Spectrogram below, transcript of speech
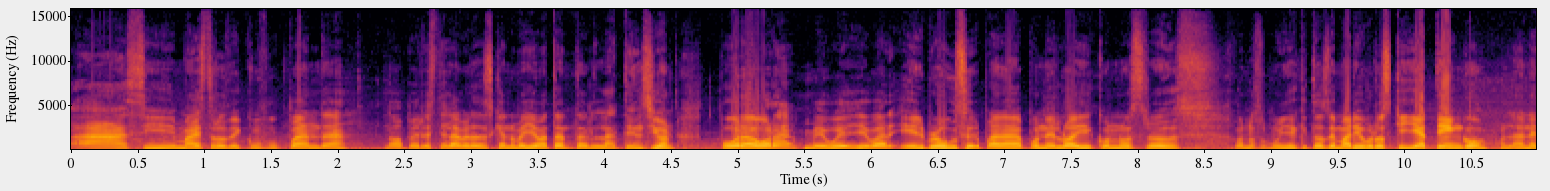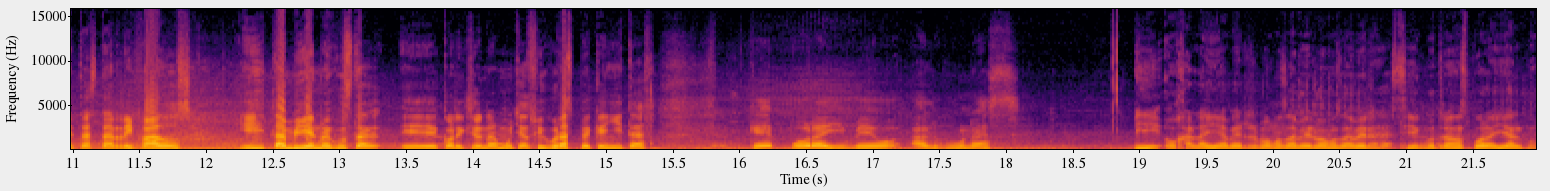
Ah, sí, maestro de Kung Fu Panda. No, pero este la verdad es que no me llama tanta la atención. Por ahora me voy a llevar el browser para ponerlo ahí con nuestros, con nuestros muñequitos de Mario Bros que ya tengo. La neta está rifados. Y también me gusta eh, coleccionar muchas figuras pequeñitas. Que por ahí veo algunas. Y ojalá y a ver, vamos a ver, vamos a ver si encontramos por ahí algo.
